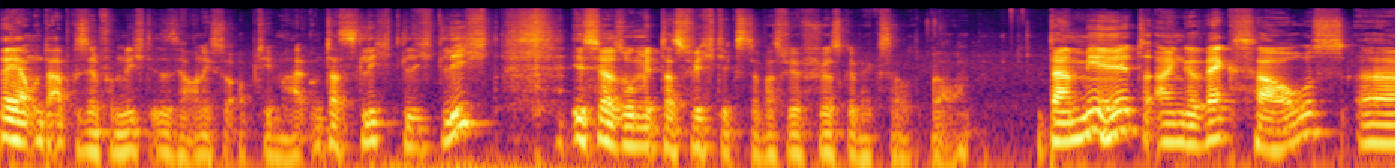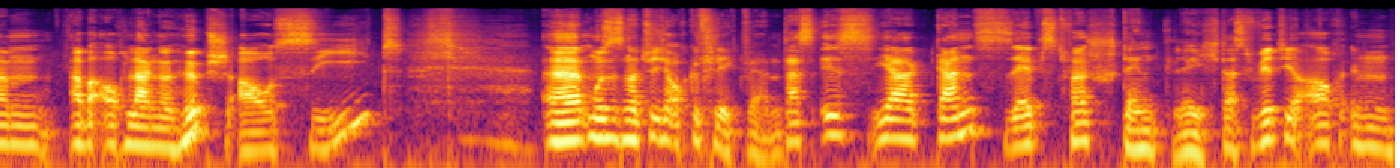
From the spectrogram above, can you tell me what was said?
Naja, und abgesehen vom Licht ist es ja auch nicht so optimal. Und das Licht, Licht, Licht ist ja somit das Wichtigste, was wir fürs Gewächshaus brauchen. Damit ein Gewächshaus ähm, aber auch lange hübsch aussieht, äh, muss es natürlich auch gepflegt werden. Das ist ja ganz selbstverständlich. Das wird ja auch in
